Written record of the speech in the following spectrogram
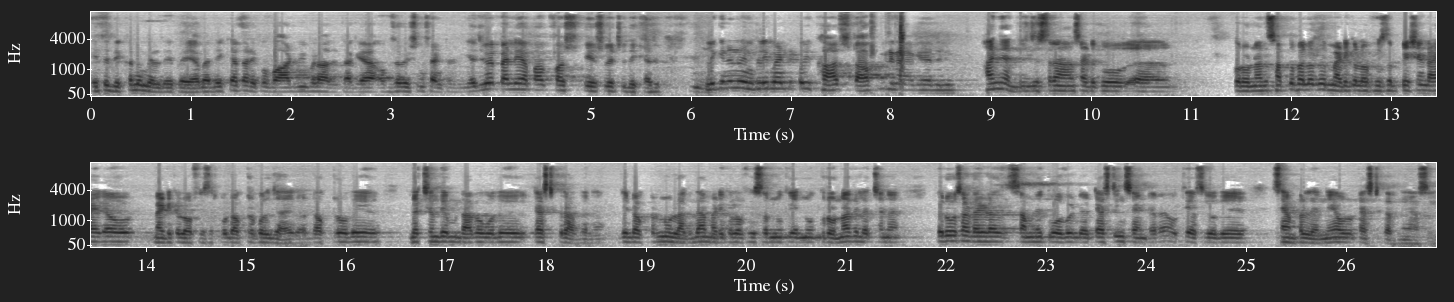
ਇੱਥੇ ਦੇਖਣ ਨੂੰ ਮਿਲਦੇ ਪਏ ਆ? ਮੈਂ ਦੇਖਿਆ ਤੁਹਾਡੇ ਕੋਲ ਵਾਰਡ ਵੀ ਬਣਾ ਦਿੱਤਾ ਗਿਆ ਆਬਜ਼ਰਵੇਸ਼ਨ ਸੈਂਟਰ ਵੀ ਹੈ ਜਿਵੇਂ ਪਹਿਲੇ ਆਪਾਂ ਫਸਟ ਕੇਸ ਵਿੱਚ ਦੇਖਿਆ ਸੀ। ਲੇਕਿਨ ਇਹਨੂੰ ਇੰਪਲੀਮੈਂਟ ਕੋਈ ਖਾਸ ਸਟਾਫ ਵੀ ਲਗਾਇਆ ਗਿਆ ਇਹਦੇ ਲਈ? ਹਾਂਜੀ ਹਾਂਜੀ ਜਿਸ ਤਰ੍ਹਾਂ ਸਾਡੇ ਕੋਲ ਅਹ, ਕੋਰੋਨਾ ਦਾ ਸਭ ਤੋਂ ਪਹਿਲਾਂ ਤਾਂ ਮੈਡੀਕਲ ਆਫੀਸਰ ਪੇਸ਼ੈਂਟ ਆਏਗਾ ਉਹ ਮੈਡੀਕਲ ਆਫੀਸਰ ਕੋਲ ਡਾਕਟਰ ਕੋਲ ਜਾਏਗਾ। ਡਾਕਟਰ ਉਹਦੇ ਲੱਛਣ ਦੇ ਮੁਤਾਬਕ ਉਹਦੇ ਟੈਸਟ ਕਰਾਉਂਦੇ ਨੇ ਜੇ ਡਾਕਟਰ ਨੂੰ ਲੱਗਦਾ ਮੈਡੀਕਲ ਆਫੀਸਰ ਨੂੰ ਕਿ ਇਹਨੂੰ ਕਰੋਨਾ ਦੇ ਲੱਛਣ ਹੈ ਫਿਰ ਉਹ ਸਾਡਾ ਜਿਹੜਾ ਸਾਹਮਣੇ ਕੋਵਿਡ ਟੈਸਟਿੰਗ ਸੈਂਟਰ ਹੈ ਉੱਥੇ ਅਸੀਂ ਉਹਦੇ ਸੈਂਪਲ ਲੈਂਦੇ ਹਾਂ ਔਰ ਟੈਸਟ ਕਰਦੇ ਹਾਂ ਅਸੀਂ।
